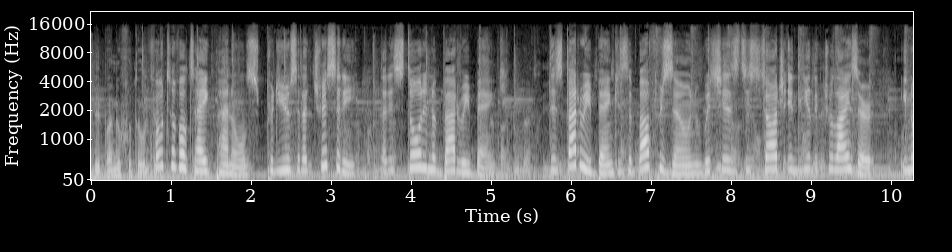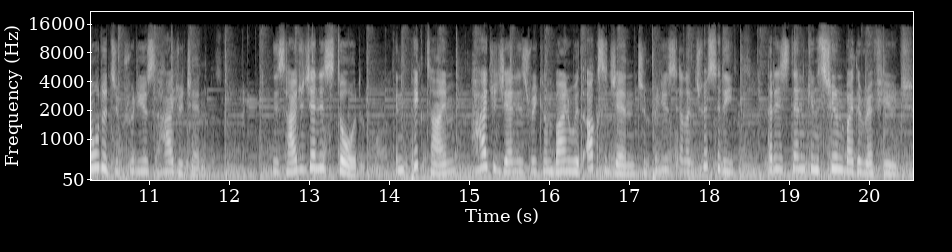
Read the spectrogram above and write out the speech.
Photovoltaic panels produce electricity that is stored in a battery bank. This battery bank is a buffer zone which is discharged in the electrolyzer in order to produce hydrogen. This hydrogen is stored. In peak time, hydrogen is recombined with oxygen to produce electricity that is then consumed by the refuge.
